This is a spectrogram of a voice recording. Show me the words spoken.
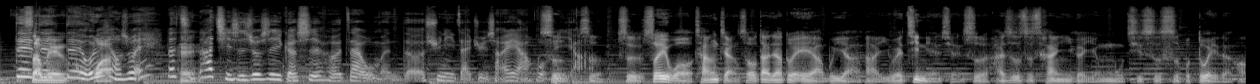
对对对，我就想说，哎、欸，那其它其实就是一个适合在我们的虚拟载具上 AR 或 VR。是是是，所以我常讲说，大家对 AR VR 啊，以为近年显示还是是看一个荧幕，其实是不对的哈。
